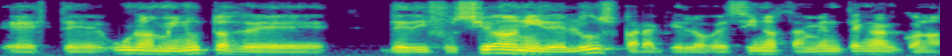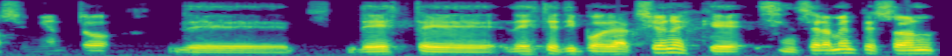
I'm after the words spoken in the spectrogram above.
este, unos minutos de, de difusión y de luz para que los vecinos también tengan conocimiento de, de, este, de este tipo de acciones que sinceramente son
